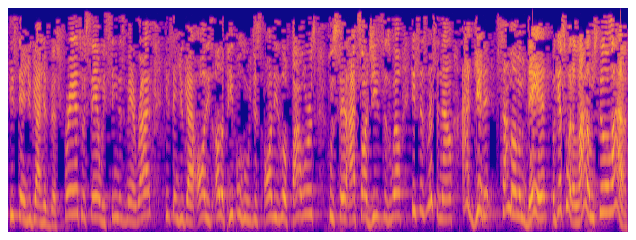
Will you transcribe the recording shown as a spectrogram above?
He's saying you got his best friends who are saying, we've seen this man rise. He's saying you got all these other people who just, all these little followers who said, I saw Jesus as well. He says, listen now, I get it. Some of them dead, but guess what? A lot of them still alive.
